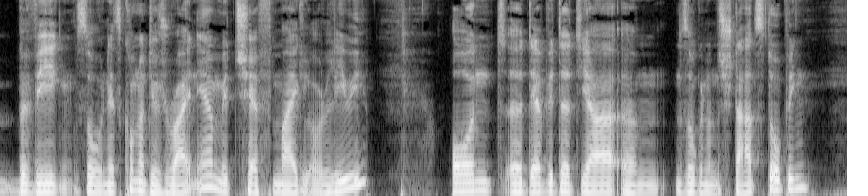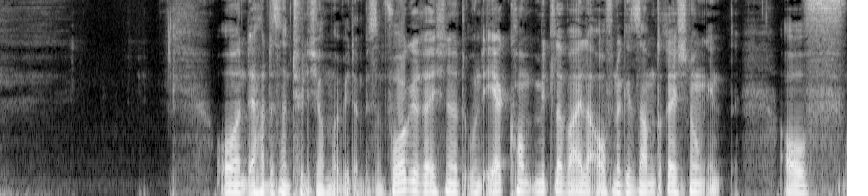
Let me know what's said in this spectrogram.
bewegen. So, und jetzt kommt natürlich Ryanair mit Chef Michael O'Leary. Und äh, der wittert ja ähm, sogenanntes Staatsdoping. Und er hat es natürlich auch mal wieder ein bisschen vorgerechnet und er kommt mittlerweile auf eine Gesamtrechnung in, auf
